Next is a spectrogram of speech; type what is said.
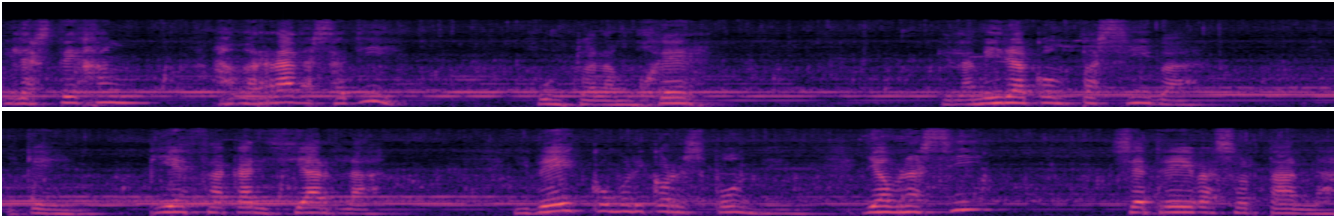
Y las dejan amarradas allí, junto a la mujer, que la mira compasiva que empieza a acariciarla y ve cómo le corresponden y aún así se atreve a soltarla.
